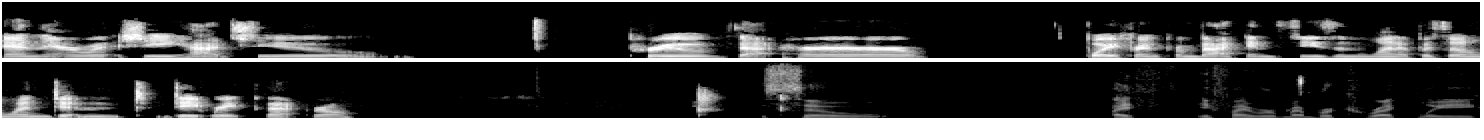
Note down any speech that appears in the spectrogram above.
and there she had to prove that her boyfriend from back in season one, episode one, didn't date rape that girl. So, if I remember correctly,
